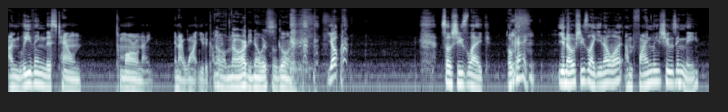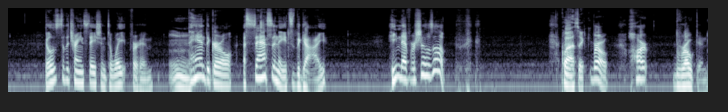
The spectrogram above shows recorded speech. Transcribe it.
I'm leaving this town tomorrow night and I want you to come Oh no, I already know where this is going. yep. so she's like, "Okay." you know, she's like, "You know what? I'm finally choosing me." Goes to the train station to wait for him. Mm. Panda Girl assassinates the guy. He never shows up. Classic. Bro, heartbroken.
